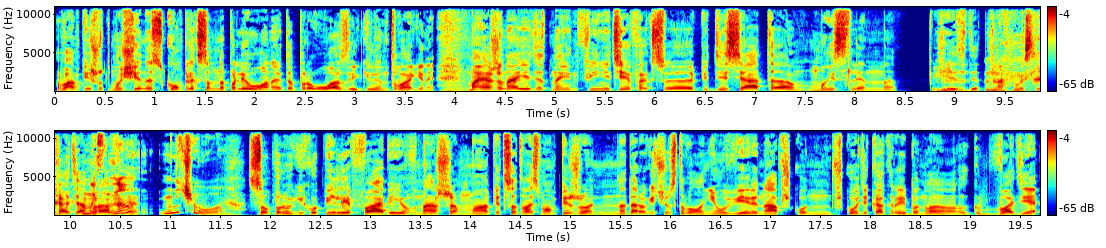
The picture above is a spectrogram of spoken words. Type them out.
Вам пишут мужчины с комплексом Наполеона. Это про УАЗы и Гелендвагены. Моя жена едет на Infiniti FX50 э, мысленно ездит. Хотя прав ну, нет. ничего. Супруги купили Фабию в нашем а, 508-м Пежо. На дороге чувствовала неуверенно, а в, Шко- в Шкоде как рыба в воде.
